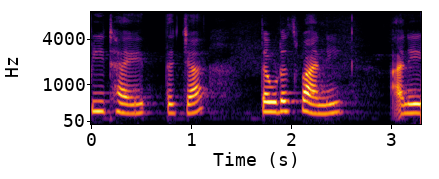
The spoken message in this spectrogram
पीठ आहे त्याच्या तेवढंच पाणी आणि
